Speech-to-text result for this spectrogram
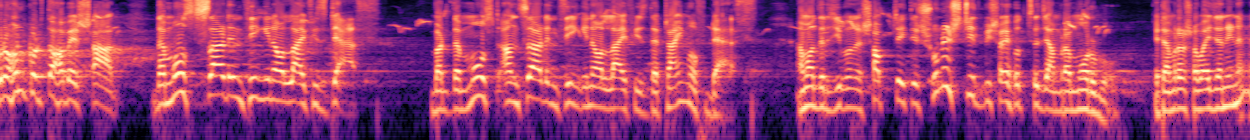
গ্রহণ করতে হবে স্বাদ। The most certain thing in our life is death but the most uncertain thing in our life is the time of death আমাদের জীবনের সবচাইতে সুনিশ্চিত বিষয় হচ্ছে যে আমরা মরব। এটা আমরা সবাই জানি না?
